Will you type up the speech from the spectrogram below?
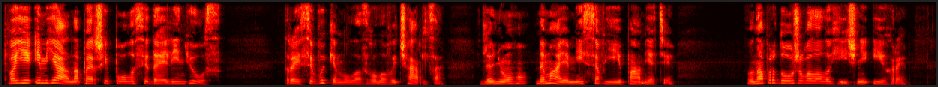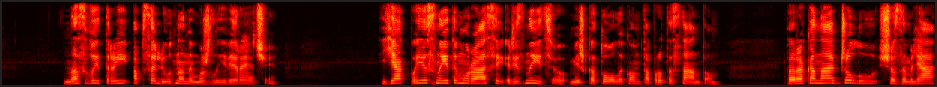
Твоє ім'я на першій полосі Daily News». Тресі викинула з голови Чарльза. Для нього немає місця в її пам'яті. Вона продовжувала логічні ігри. Назви три абсолютно неможливі речі. Як пояснити Мурасі різницю між католиком та протестантом? Переконай бджолу, що земля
